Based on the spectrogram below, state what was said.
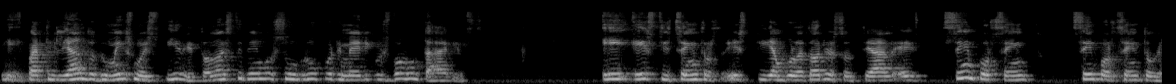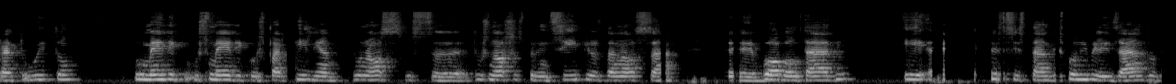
e partilhando do mesmo espírito, nós tivemos um grupo de médicos voluntários. E este centro, este ambulatório social é 100%, 100% gratuito. Médico, os médicos partilham do nossos, eh, dos nossos princípios, da nossa eh, boa vontade e se estão disponibilizando,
